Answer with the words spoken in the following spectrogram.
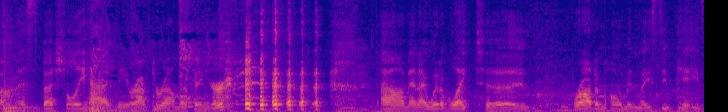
um, especially, had me wrapped around their finger, um, and I would have liked to brought them home in my suitcase.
